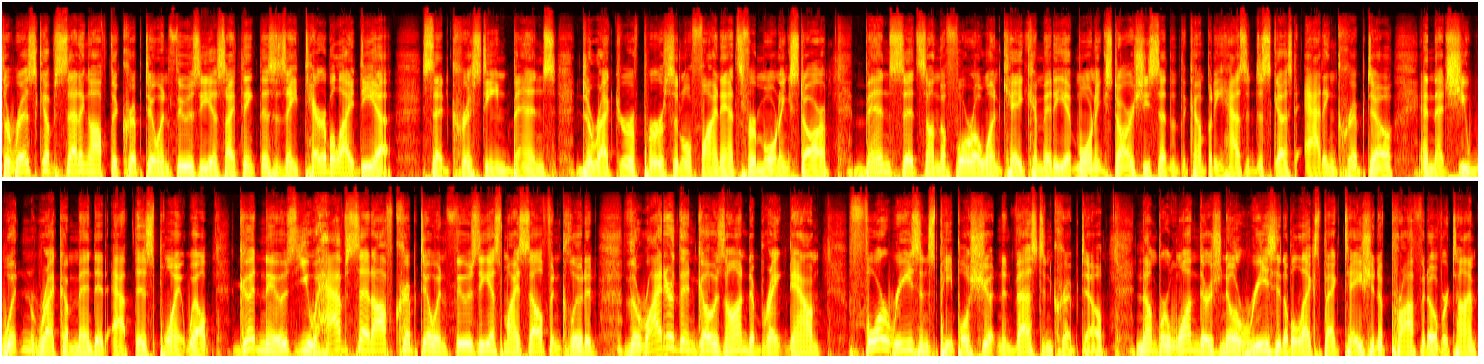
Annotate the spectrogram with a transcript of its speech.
the risk of setting off the crypto enthusiasts, I think this is a terrible idea, said Christine Benz, Director of Personal Finance for Morningstar. Benz sits on the 401k committee at Morningstar. She said that the company hasn't discussed adding crypto and that she wouldn't recommend it at this point. Well, good news. You have set off crypto enthusiasts, myself included. The writer then goes on to break down four reasons people shouldn't invest in crypto. Number one, there's no reasonable expectation of profit over time.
